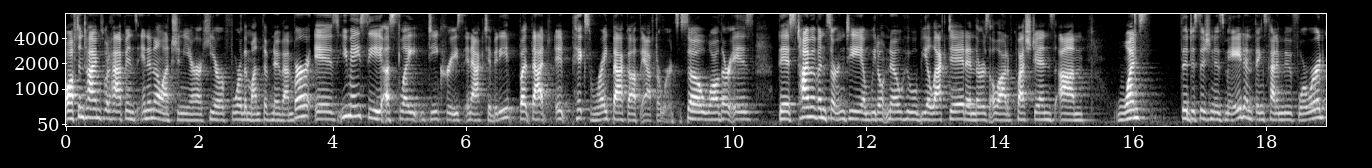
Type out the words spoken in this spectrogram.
oftentimes, what happens in an election year here for the month of November is you may see a slight decrease in activity, but that it picks right back up afterwards. So while there is this time of uncertainty and we don't know who will be elected and there's a lot of questions, um, once the decision is made and things kind of move forward,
